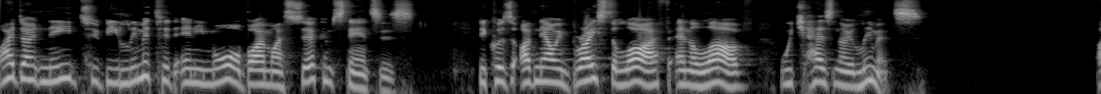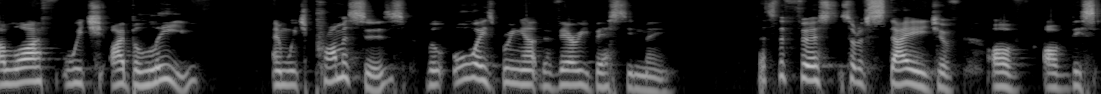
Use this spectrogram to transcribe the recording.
I don't need to be limited anymore by my circumstances because I've now embraced a life and a love which has no limits. A life which I believe and which promises will always bring out the very best in me. That's the first sort of stage of, of, of this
